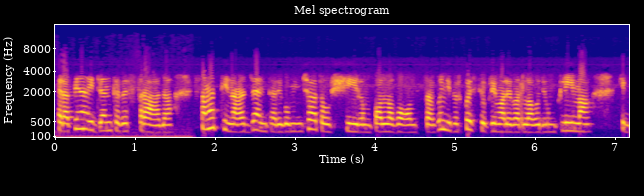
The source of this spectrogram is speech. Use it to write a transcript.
era piena di gente per strada. Stamattina la gente ha ricominciato a uscire un po' alla volta, quindi per questo io prima le parlavo di un clima che,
